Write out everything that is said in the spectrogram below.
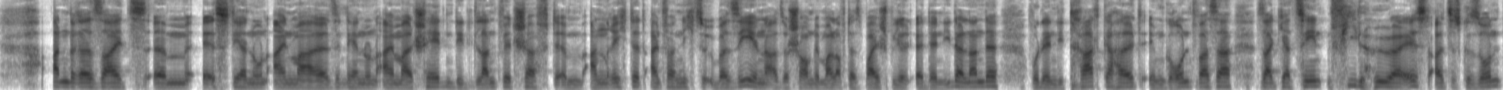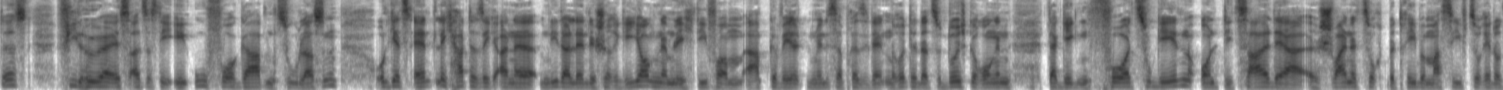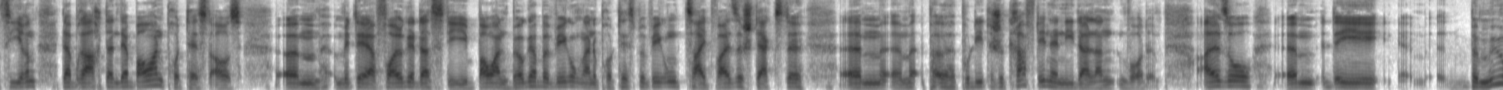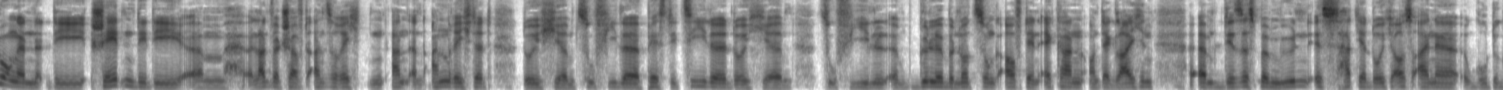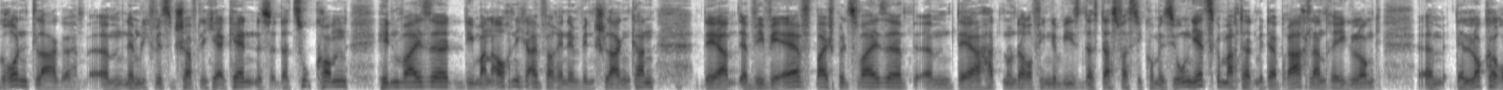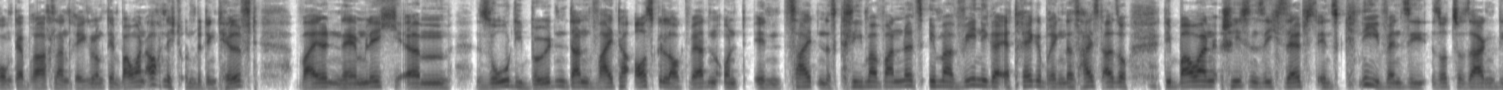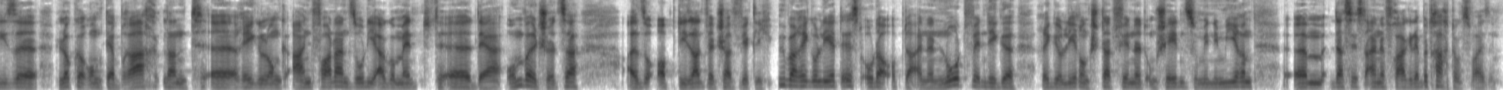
Andererseits ähm, ist ja nun einmal, sind ja nun einmal Schäden, die die Landwirtschaft ähm, anrichtet, einfach nicht zu übersehen. Also schauen wir mal auf das Beispiel äh, der Niederlande, wo der Nitratgehalt im Grundwasser seit Jahrzehnten viel höher ist, als es gesund ist, viel höher ist, als es die EU-Vorgaben zulassen. Und jetzt endlich hatte sich eine niederländische Regierung Regierung, nämlich die vom abgewählten Ministerpräsidenten Rütte, dazu durchgerungen, dagegen vorzugehen und die Zahl der äh, Schweinezuchtbetriebe massiv zu reduzieren. Da brach dann der Bauernprotest aus. Ähm, mit der Folge, dass die Bauernbürgerbewegung, eine Protestbewegung, zeitweise stärkste ähm, ähm, äh, politische Kraft in den Niederlanden wurde. Also ähm, die äh, Bemühungen, die Schäden, die die ähm, Landwirtschaft anzurichten, an, an, anrichtet durch ähm, zu viele Pestizide, durch äh, zu viel äh, Güllebenutzung auf den Äckern und dergleichen. Ähm, dieses Bemühen ist, hat ja durchaus eine gute Grundlage, ähm, nämlich wissenschaftliche Erkenntnisse. Dazu kommen Hinweise, die man auch nicht einfach in den Wind schlagen kann. Der, der WWF beispielsweise, ähm, der hat nun darauf hingewiesen, dass das, was die Kommission jetzt gemacht hat mit der Brachlandregelung, ähm, der Lockerung der Brachlandregelung, den Bauern auch nicht unbedingt hilft, weil nämlich ähm, so die Böden dann weiter weiter ausgelaugt werden und in Zeiten des Klimawandels immer weniger Erträge bringen. Das heißt also, die Bauern schießen sich selbst ins Knie, wenn sie sozusagen diese Lockerung der Brachlandregelung einfordern. So die Argument äh, der Umweltschützer. Also ob die Landwirtschaft wirklich überreguliert ist oder ob da eine notwendige Regulierung stattfindet, um Schäden zu minimieren, ähm, das ist eine Frage der Betrachtungsweise.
